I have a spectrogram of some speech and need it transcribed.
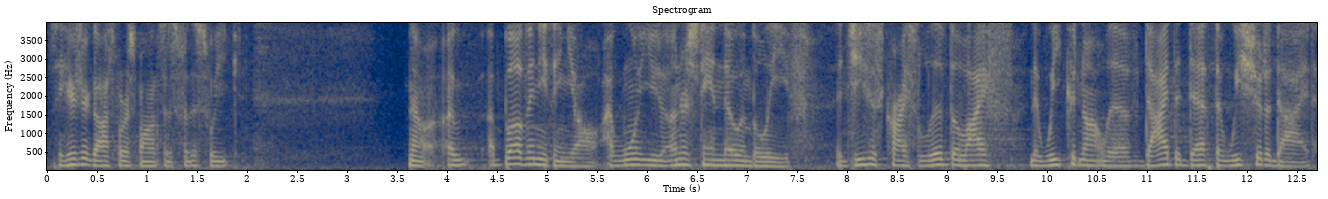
So here's your gospel responses for this week. Now, above anything, y'all, I want you to understand, know, and believe that Jesus Christ lived the life that we could not live, died the death that we should have died,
